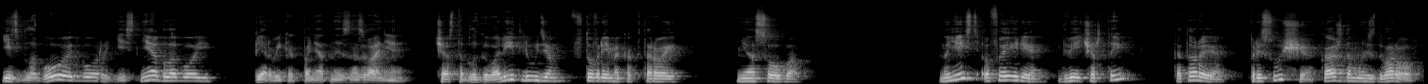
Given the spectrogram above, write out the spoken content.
Есть благой двор, есть неблагой. Первый, как понятно из названия, часто благоволит людям, в то время как второй – не особо. Но есть у Фейри две черты, которые присущи каждому из дворов.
